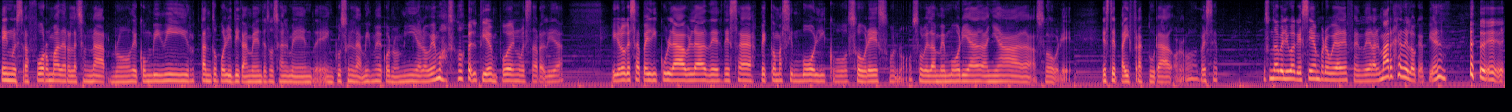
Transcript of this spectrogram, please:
en nuestra forma de relacionarnos, de convivir, tanto políticamente, socialmente, incluso en la misma economía. Lo vemos todo el tiempo en nuestra realidad. Y creo que esa película habla desde ese aspecto más simbólico sobre eso, ¿no? Sobre la memoria dañada, sobre este país fracturado, ¿no? es una película que siempre voy a defender al margen de lo que piense de,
